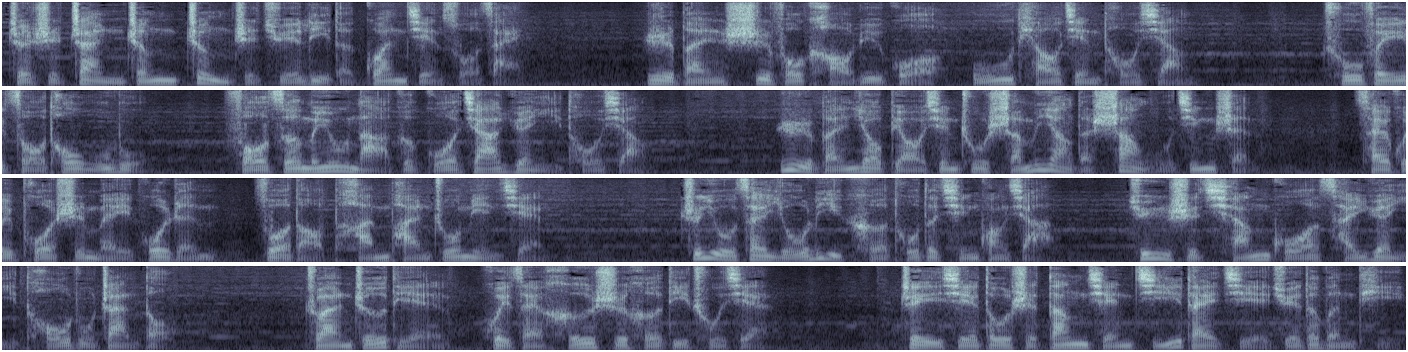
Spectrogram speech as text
这是战争政治角力的关键所在。日本是否考虑过无条件投降？除非走投无路，否则没有哪个国家愿意投降。日本要表现出什么样的尚武精神，才会迫使美国人坐到谈判桌面前？只有在有利可图的情况下，军事强国才愿意投入战斗。转折点会在何时何地出现？这些都是当前亟待解决的问题。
